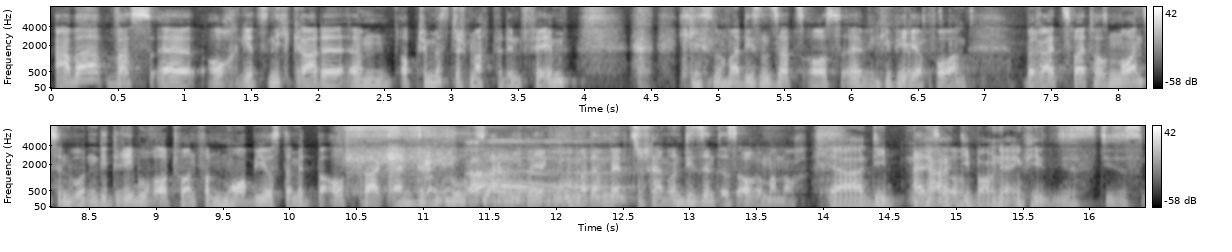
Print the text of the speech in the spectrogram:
Aber was äh, auch jetzt nicht gerade ähm, optimistisch macht für den Film, ich lese nur mal diesen Satz aus äh, Wikipedia vor. Bereits 2019 wurden die Drehbuchautoren von Morbius damit beauftragt, ein Drehbuch zu einem Projekt über Madame Web zu schreiben. Und die sind es auch immer noch. Ja, die, Also- ja, die bauen ja irgendwie dieses, dieses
